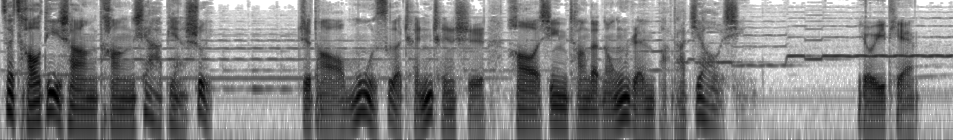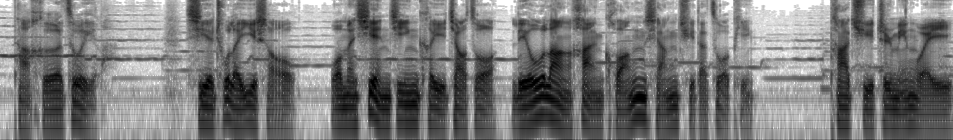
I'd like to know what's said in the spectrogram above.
在草地上躺下便睡，直到暮色沉沉时，好心肠的农人把他叫醒。有一天，他喝醉了，写出了一首。我们现今可以叫做《流浪汉狂想曲》的作品，他取之名为《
